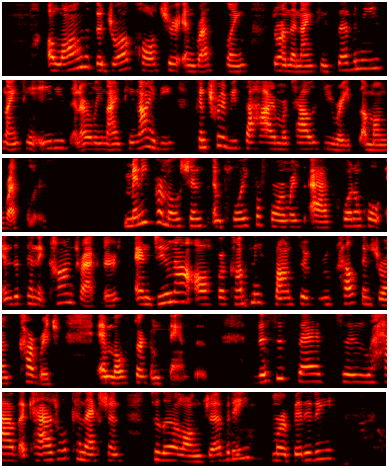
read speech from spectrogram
along with the drug culture in wrestling during the 1970s, 1980s, and early 1990s, contribute to high mortality rates among wrestlers. Many promotions employ performers as quote unquote independent contractors and do not offer company sponsored group health insurance coverage in most circumstances. This is said to have a casual connection to their longevity, morbidity,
